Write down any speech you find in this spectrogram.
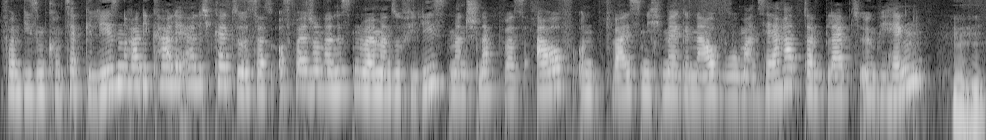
von diesem Konzept gelesen, radikale Ehrlichkeit. So ist das oft bei Journalisten, weil man so viel liest, man schnappt was auf und weiß nicht mehr genau, wo man es her hat, dann bleibt es irgendwie hängen. Mhm.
